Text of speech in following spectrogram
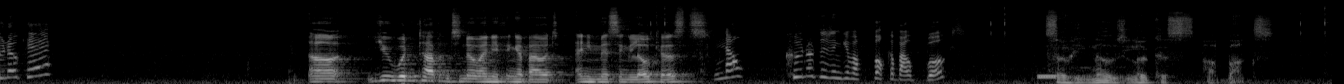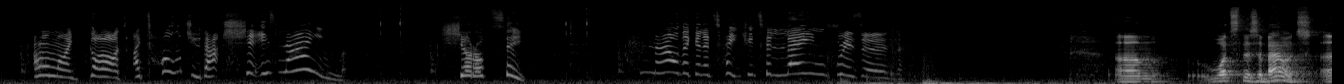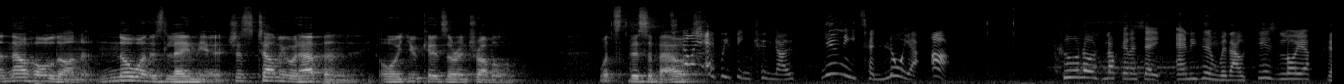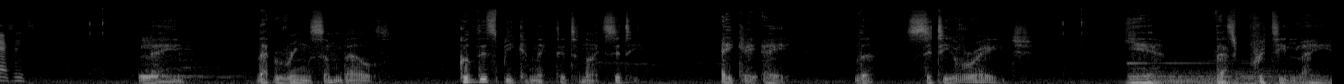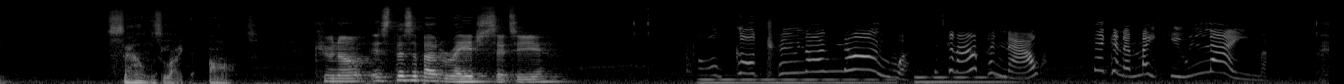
Cuno care? Uh, you wouldn't happen to know anything about any missing locusts? No, Cuno doesn't give a fuck about bugs. So he knows locusts are bugs. Oh my god, I told you that shit is lame! Shut up, see. Now they're gonna take you to lame prison! Um, what's this about? Uh, now hold on, no one is lame here. Just tell me what happened, or you kids are in trouble. What's this about? Deny everything, Cuno. You need to lawyer up. Cuno's not gonna say anything without his lawyer present. Lame. That rings some bells. Could this be connected to Night City? AKA the City of Rage. Yeah, that's pretty lame. Sounds like art. Cuno, is this about Rage City? Oh god, Cuno, no! It's gonna happen now. They're gonna make you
